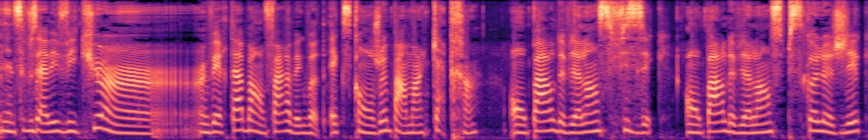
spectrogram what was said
vous avez vécu un, un véritable enfer avec votre ex-conjoint pendant quatre ans. On parle de violence physique, on parle de violence psychologique,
